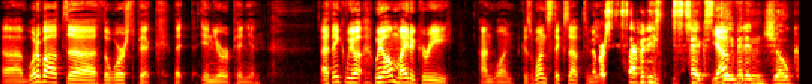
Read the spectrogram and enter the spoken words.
Um, what about uh, the worst pick that, in your opinion? I think we all, we all might agree on one because one sticks out to me. number 76, Yep. David Njoku.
